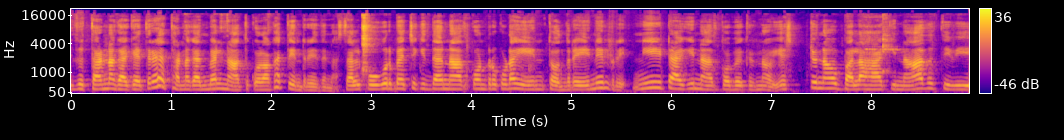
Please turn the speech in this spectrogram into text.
ಇದು ತಣ್ಣಗಾಗೈತ್ರೆ ತಣ್ಣಗಾದ್ಮೇಲೆ ನಾದ್ಕೊಳಕ್ಕೆ ತಿನ್ನಿರಿ ಇದನ್ನು. ಸ್ವಲ್ಪ ಉಗುರು ಬೆಚ್ಚಗಿದ್ದಾಗ ನಾದ್ಕೊಂಡ್ರು ಕೂಡ ಏನು ತೊಂದರೆ ಏನಿಲ್ಲ ರೀ ನೀಟಾಗಿ ನಾದ್ಕೋಬೇಕ್ರಿ ನಾವು. ಎಷ್ಟು ನಾವು ಬಲ ಹಾಕಿ ನಾದ್ತೀವಿ,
